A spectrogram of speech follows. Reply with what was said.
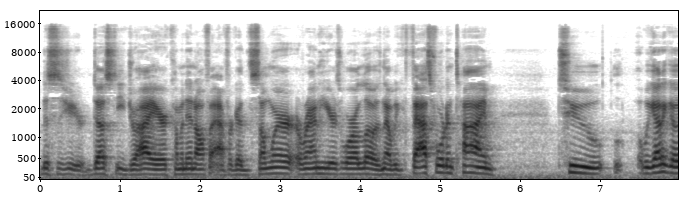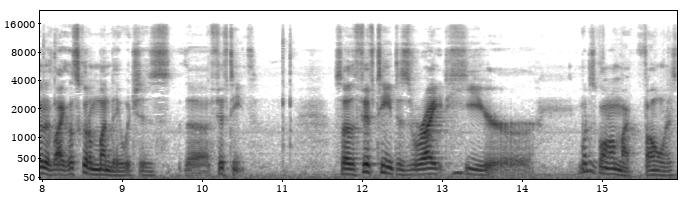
This is your dusty, dry air coming in off of Africa. Somewhere around here is where our low is. Now we fast forward in time to we got to go to like let's go to Monday, which is the fifteenth. So the fifteenth is right here. What is going on my phone? It's,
